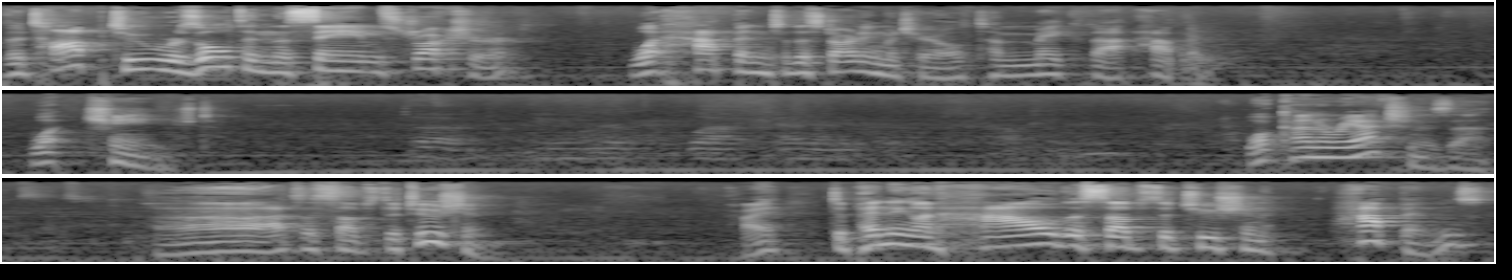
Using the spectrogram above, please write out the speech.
The top two result in the same structure. What happened to the starting material to make that happen? What changed? The leaving group left and then it alchemy. What kind of reaction is that? Ah, that's a substitution. Okay? Depending on how the substitution happens,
